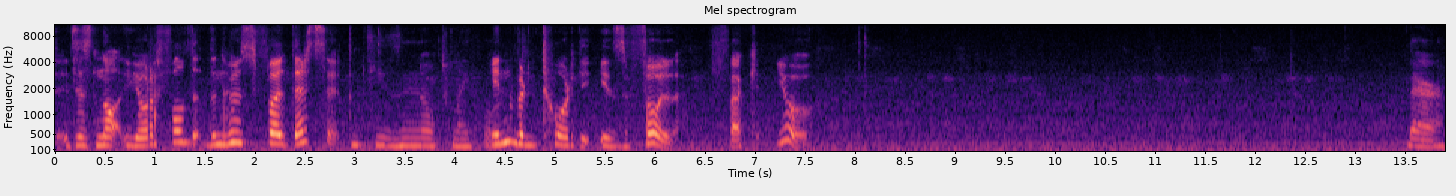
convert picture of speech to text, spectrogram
It is not your fault, then whose fault is it? It is not my fault. Inventory is full. Fuck you. There.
